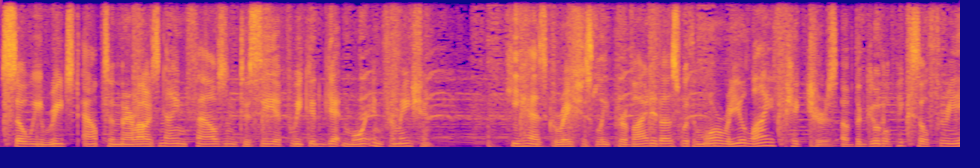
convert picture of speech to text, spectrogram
so we reached out to Meraz 9000 to see if we could get more information. He has graciously provided us with more real-life pictures of the Google Pixel 3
